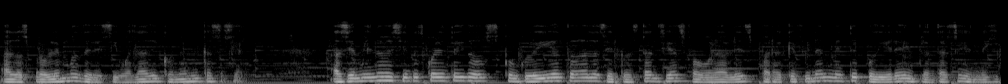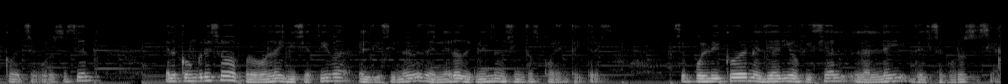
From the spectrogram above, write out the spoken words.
a los problemas de desigualdad económica social. Hacia 1942 concluían todas las circunstancias favorables para que finalmente pudiera implantarse en México el Seguro Social. El Congreso aprobó la iniciativa el 19 de enero de 1943. Se publicó en el diario oficial la Ley del Seguro Social.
